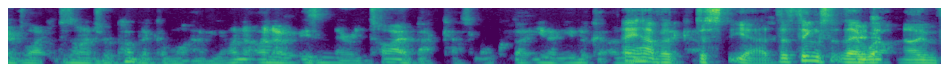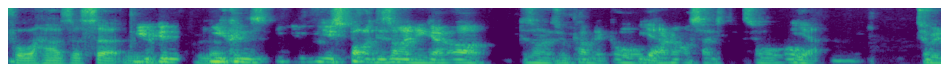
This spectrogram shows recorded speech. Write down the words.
have like Designers Republic and what have you. I know, I know it isn't their entire back catalogue, but you know, you look at they have a just yeah the things that they're well known for has a certain you can you can you spot a design, you go, oh, Designers Republic, or Yeah. not Associates, or, or Yeah. to a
